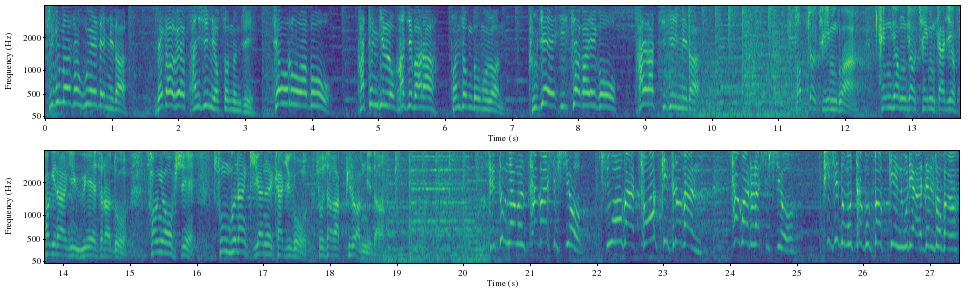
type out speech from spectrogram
지금 와서 후회됩니다. 내가 왜 관심이 없었는지. 세월호하고 같은 길로 가지 마라. 권성동 의원. 그게 2차 가해고 갈라치기입니다. 법적 책임과 행정적 책임까지 확인하기 위해서라도 성의 없이 충분한 기간을 가지고 조사가 필요합니다. 대통령은 사과하십시오. 주어가 정확히 들어간 사과를 하십시오. 피지도 못하고 꺾인 우리 아들도가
